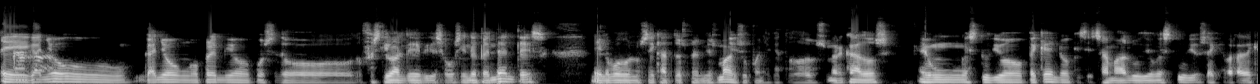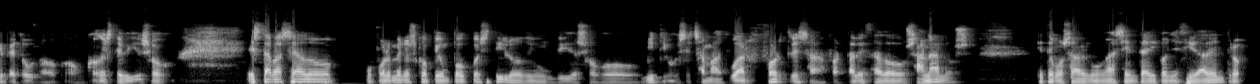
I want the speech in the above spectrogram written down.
Eh, gañou gañou o premio pois, do, do Festival de Videoxogos Independentes e logo non sei cantos premios máis, supoño que todos os mercados. É un estudio pequeno que se chama Ludion Studios e que a verdade é que petou no, con, con este videoxogo. Está baseado ou polo menos copia un pouco o estilo de un videoxogo mítico que se chama Dwarf Fortress, a Fortaleza dos Ananos, que temos algunha xente aí coñecida dentro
